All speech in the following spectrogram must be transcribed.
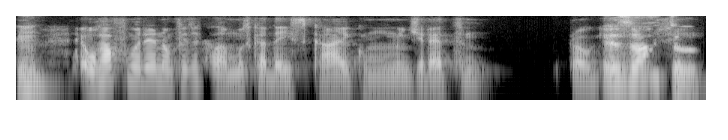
Hum? É, O Rafa Moreira não fez aquela música da Sky como uma indireta pra alguém? sei. Exato.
